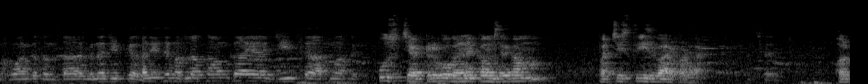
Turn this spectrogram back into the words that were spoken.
भगवान का संसार है बिना जीव के से मतलब था उनका या जीव से आत्मा से? उस चैप्टर को मैंने कम से कम 25-30 बार पढ़ा। अच्छा। और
